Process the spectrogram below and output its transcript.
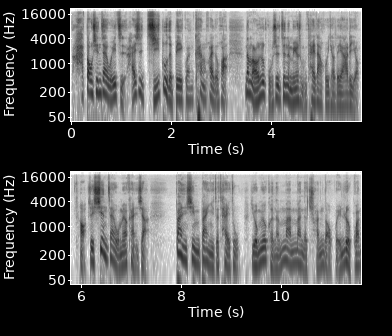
啊到现在为止还是极度的悲观看坏的话，那么老实说，股市真的没有什么太大回调的压力哦。好，所以现在我们要看一下半信半疑的态度有没有可能慢慢的传导回乐观。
